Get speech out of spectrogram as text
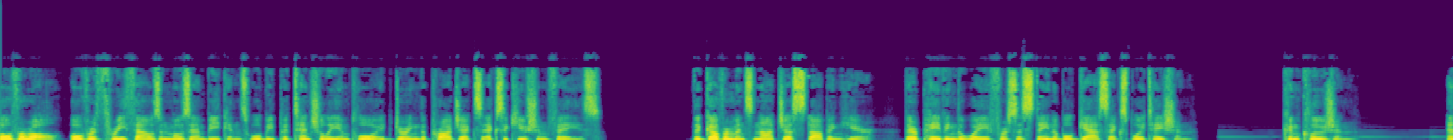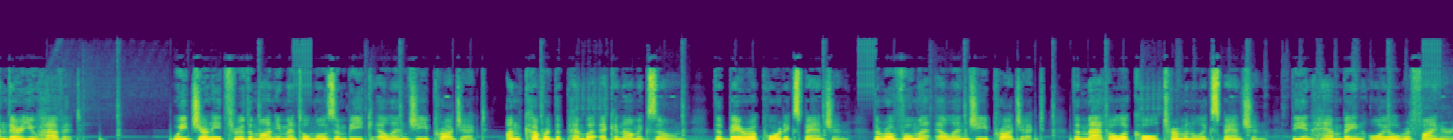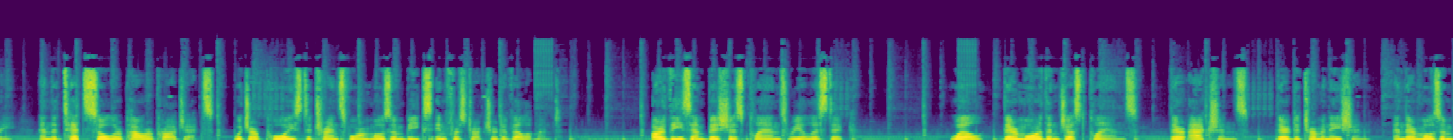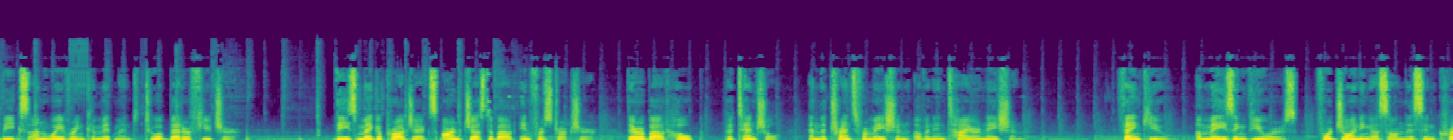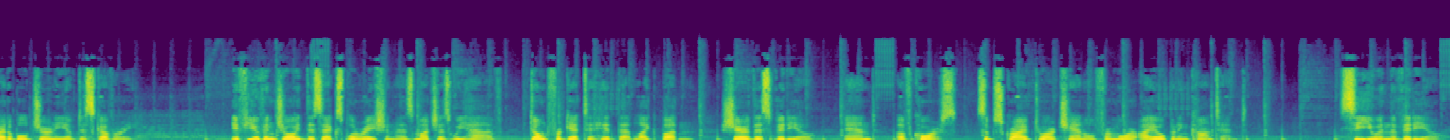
Overall, over 3,000 Mozambicans will be potentially employed during the project's execution phase. The government's not just stopping here, they're paving the way for sustainable gas exploitation. Conclusion. And there you have it. We journeyed through the monumental Mozambique LNG project, uncovered the Pemba Economic Zone, the Beira port expansion, the Rovuma LNG project, the Matola coal terminal expansion, the Inhambane oil refinery, and the TET solar power projects, which are poised to transform Mozambique's infrastructure development. Are these ambitious plans realistic? Well, they're more than just plans, they're actions, they're determination, and they're Mozambique's unwavering commitment to a better future. These megaprojects aren't just about infrastructure, they're about hope, potential, and the transformation of an entire nation. Thank you, amazing viewers, for joining us on this incredible journey of discovery. If you've enjoyed this exploration as much as we have, don't forget to hit that like button, share this video, and, of course, subscribe to our channel for more eye-opening content. See you in the video.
